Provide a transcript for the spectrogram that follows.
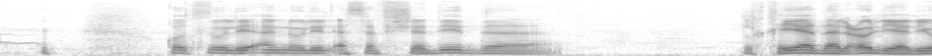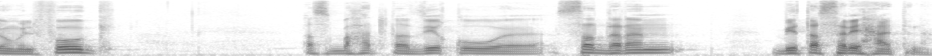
قلت له لأنه للأسف الشديد القيادة العليا اليوم الفوق أصبحت تضيق صدرا بتصريحاتنا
